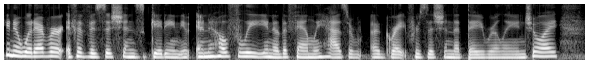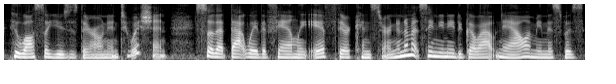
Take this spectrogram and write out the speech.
you know, whatever? If a physician's getting, and hopefully, you know, the family has a, a great physician that they really enjoy who also uses their own intuition. So that that way the family, if they're concerned, and I'm not saying you need to go out now. I mean, this was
